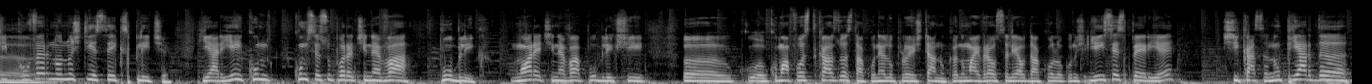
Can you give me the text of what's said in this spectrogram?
Și uh, guvernul nu știe să explice. Iar ei, cum, cum se supără cineva public, moare cineva public și uh, cu, cum a fost cazul ăsta cu Nelu Ploieșteanu, că nu mai vreau să-l iau de acolo. Cu nu știu. Ei se sperie și ca să nu piardă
